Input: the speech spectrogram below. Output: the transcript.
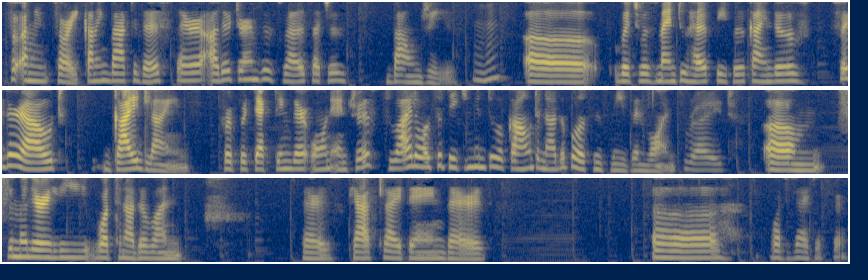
so I mean, sorry, coming back to this, there are other terms as well, such as boundaries, uh, which was meant to help people kind of figure out guidelines for protecting their own interests while also taking into account another person's needs and wants. Right. Um, similarly, what's another one? There's gaslighting, there's, uh, what did I just say?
